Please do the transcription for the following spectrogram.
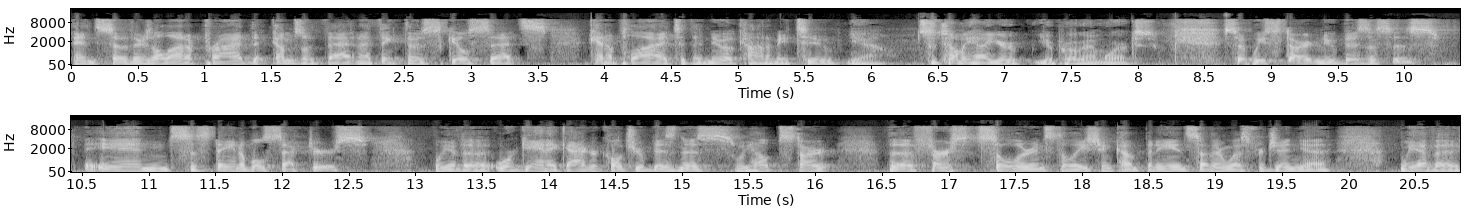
And so there's a lot of pride that comes with that. And I think those skill sets can apply to the new economy too. Yeah. So tell me how your, your program works. So we start new businesses in sustainable sectors. We have an organic agriculture business. We helped start the first solar installation company in southern West Virginia. We have a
